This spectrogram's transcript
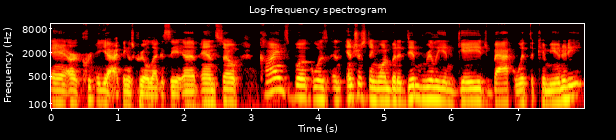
and, or yeah, I think it was Creole Legacy. Uh, and so Kein's book was an interesting one, but it didn't really engage back with the community.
